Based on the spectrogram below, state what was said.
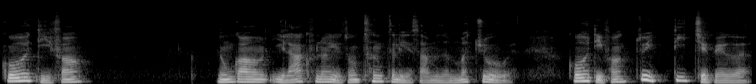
各个地方，侬讲伊拉可能有种村子里啥物事没居委会，各个地方最低级别个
